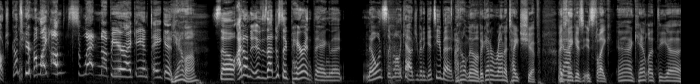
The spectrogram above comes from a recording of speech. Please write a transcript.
couch? Come here." I'm like, "I'm sweating up here. I can't take it." Yeah, mom. So I don't. Is that just a parent thing that no one's sleeping on the couch? You better get to your bed. I don't know. They got to run a tight ship. I Yeah. think it's it's like eh, I can't let the uh,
